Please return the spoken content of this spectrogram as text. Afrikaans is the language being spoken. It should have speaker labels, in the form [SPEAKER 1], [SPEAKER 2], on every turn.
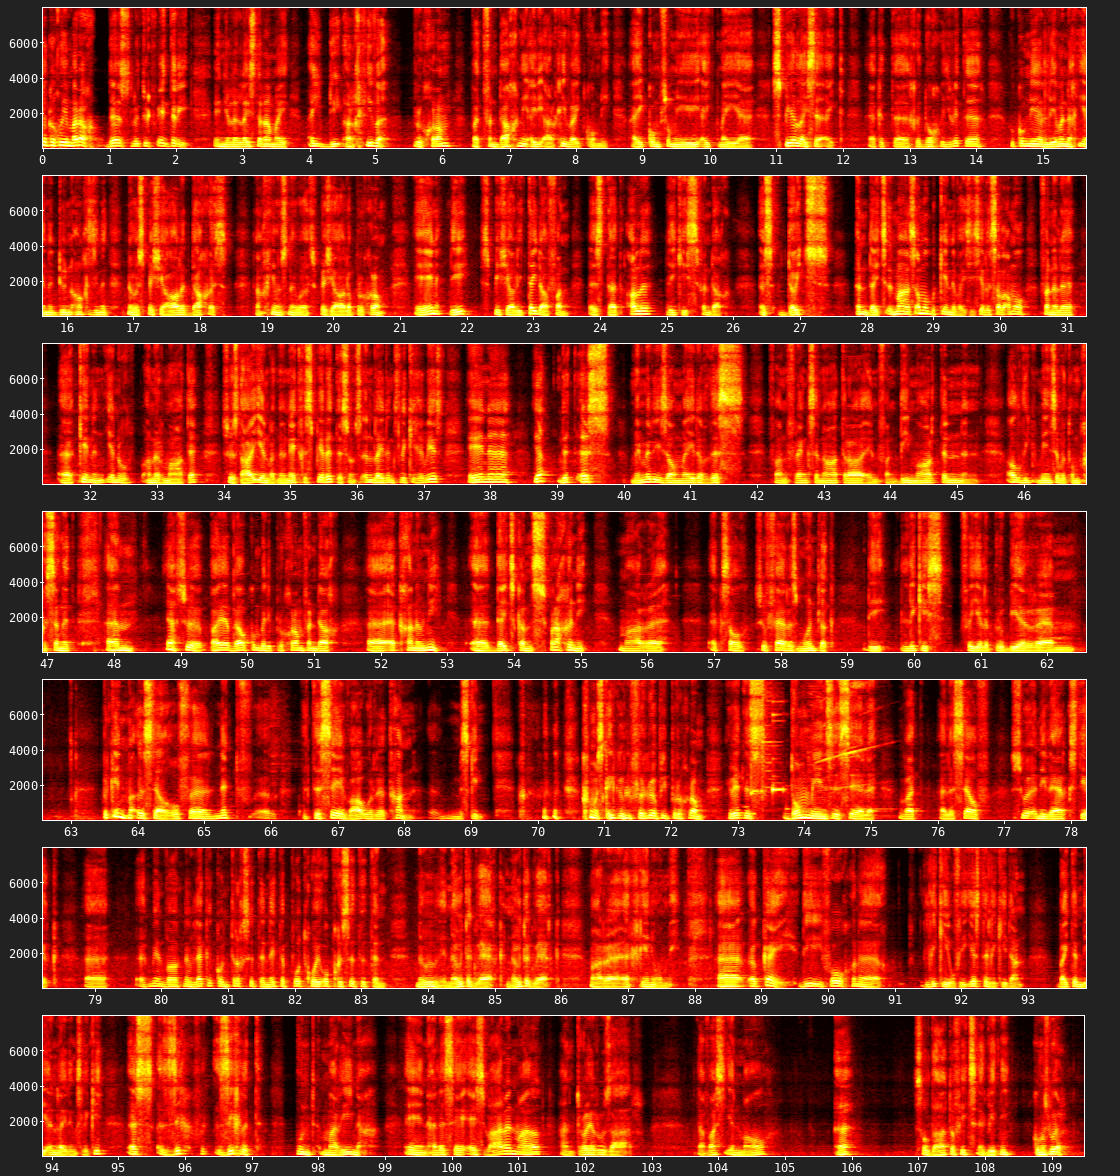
[SPEAKER 1] hartelike goeiemiddag, dis Ludwig Ventery en jylle luister na my uit die archiewe program wat vandag nie uit die archiewe uitkom nie. Hy kom som hier uit my uh, speelhuise uit. Ek het uh, gedog, jy weet, uh, hoekom nie een levendig ene doen, aangezien het nou een speciale dag is, dan gee ons nou een speciale program. En die specialiteit daarvan is dat alle liedjies vandag is Duits in Duits, maar is allemaal bekende weisies, julle sal allemaal van hulle uh, ken in een of ander mate, soos die een wat nou net gespeel het, is ons inleidingslikkie gewees, en uh, ja, dit is Memories are made of this, van Frank Sinatra en van Dean Martin en al die mense wat om gesing het. Um, ja, so, baie welkom by die program vandag. Uh, ek gaan nou nie uh, Duits kan spragge nie, maar uh, ek sal so ver as moendlik die liekies vir julle probeer um, bekend stel of uh, net uh, te sê waar oor dit gaan, uh, miskien. Kom ons kyk hoe verloop die program. Je weet, is dom mense sê hulle, wat hulle self so in die werk steek. Uh, ek meen, waar ek nou lekker kon terugsit en net een potgooi opgesit het en nou, nou het ek werk, nou het ek werk maar uh, ek gee nie om nie. Uh, ok, die volgende liekie, of die eerste liekie dan, buiten die inleidingsliekie, is Sig Sigrid und Marina. en hulle sê, es waren mal aan Troy Rosaar. Daar was eenmaal een soldaat of iets, ek weet nie. Kom ons hoor.
[SPEAKER 2] Sie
